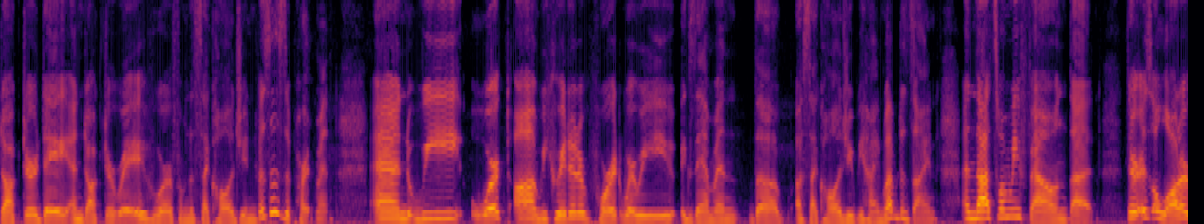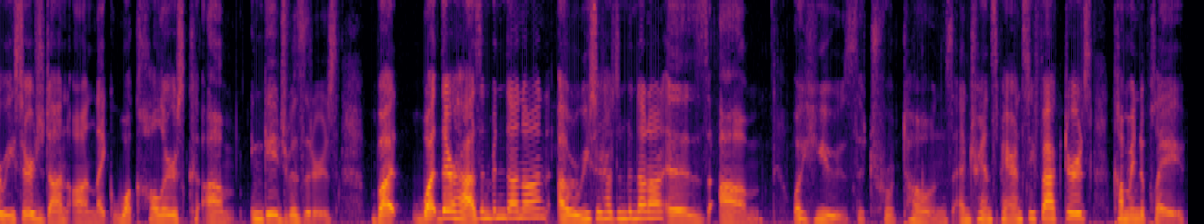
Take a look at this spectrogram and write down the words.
Dr. Day and Dr. Ray, who are from the psychology and business department. And we worked on, we created a report where we examined the uh, psychology behind web design. And that's when we found that there is a lot of research done on like what colors um, engage visitors, but what there hasn't been done on, uh, research hasn't been done on, is um, what hues, tr- tones, and transparency factors come into play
